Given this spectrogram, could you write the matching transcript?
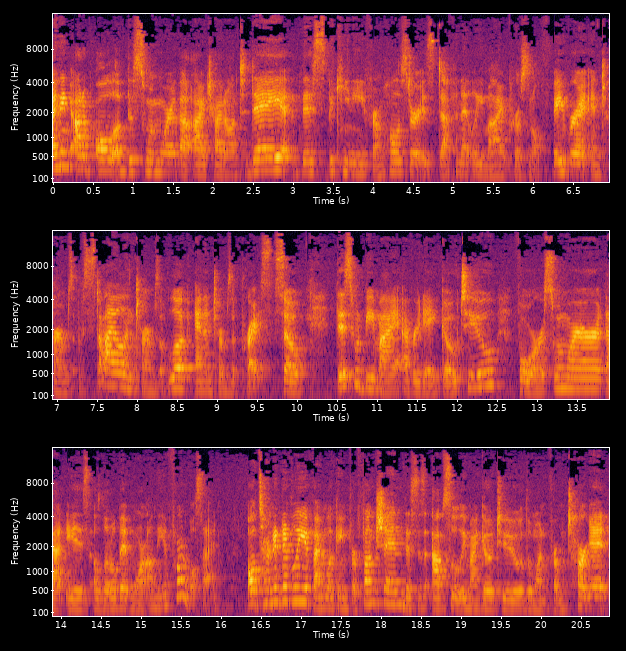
I think out of all of the swimwear that I tried on today, this bikini from Hollister is definitely my personal favorite in terms of style, in terms of look, and in terms of price. So this would be my everyday go-to for swimwear that is a little bit more on the affordable side. Alternatively, if I'm looking for function, this is absolutely my go-to, the one from Target.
